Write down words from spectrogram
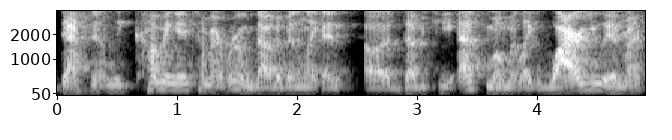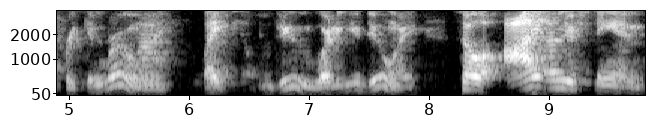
definitely coming into my room. That would have been like an, a WTF moment. Like, why are you in my freaking room? Like, dude, what are you doing? So I understand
